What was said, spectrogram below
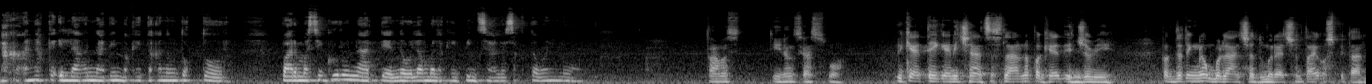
Baka anak, kailangan natin makita ka ng doktor para masiguro natin na walang malaking pinsala sa katawan mo. Tama si Tinang Ses mo. We can't take any chances, lalo na pag head injury. Pagdating ng ambulansya, dumiretso tayong ospital.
